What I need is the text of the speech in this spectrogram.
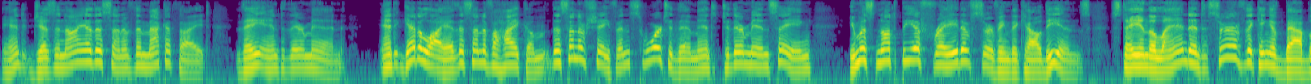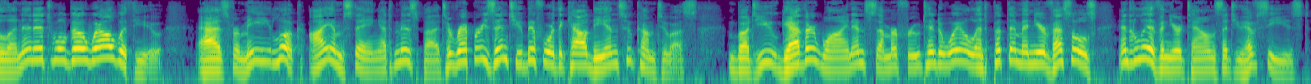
and Jezaniah the son of the Maacathite, they and their men. And Gedaliah the son of Ahikam, the son of Shaphan, swore to them and to their men, saying, You must not be afraid of serving the Chaldeans. Stay in the land and serve the king of Babylon, and it will go well with you. As for me, look, I am staying at Mizpah to represent you before the Chaldeans who come to us. But you gather wine and summer fruit and oil, and put them in your vessels, and live in your towns that you have seized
